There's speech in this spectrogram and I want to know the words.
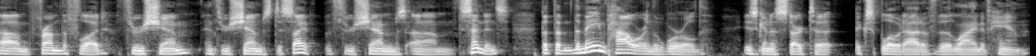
um, from the flood through Shem and through Shem's disciple through Shem's um, descendants but the the main power in the world is going to start to explode out of the line of Ham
